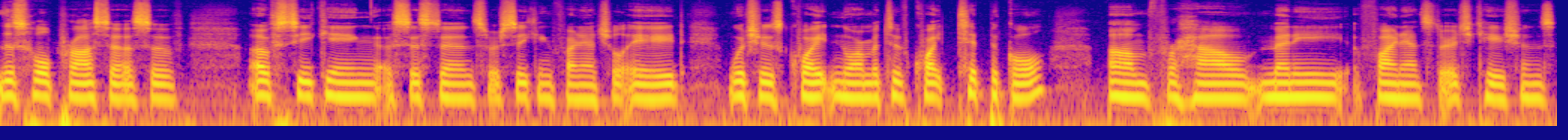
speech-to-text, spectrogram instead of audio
this whole process of of seeking assistance or seeking financial aid, which is quite normative, quite typical um, for how many finance their educations,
